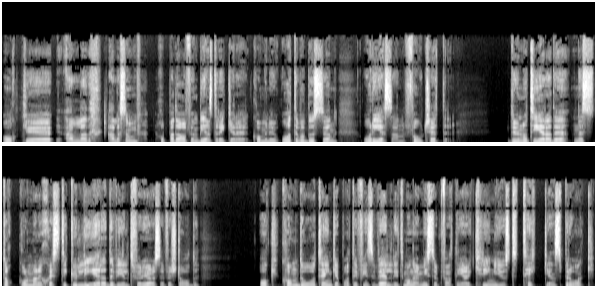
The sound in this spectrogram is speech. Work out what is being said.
och eh, alla, alla som hoppade av för en bensträckare kommer nu åter på bussen och resan fortsätter. Du noterade när stockholmaren gestikulerade vilt för att göra sig förstådd och kom då att tänka på att det finns väldigt många missuppfattningar kring just teckenspråk.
